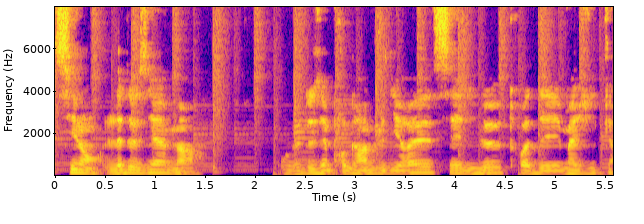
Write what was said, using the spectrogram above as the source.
Sinon, la deuxième, ou le deuxième programme, je dirais, c'est le 3D Magique.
